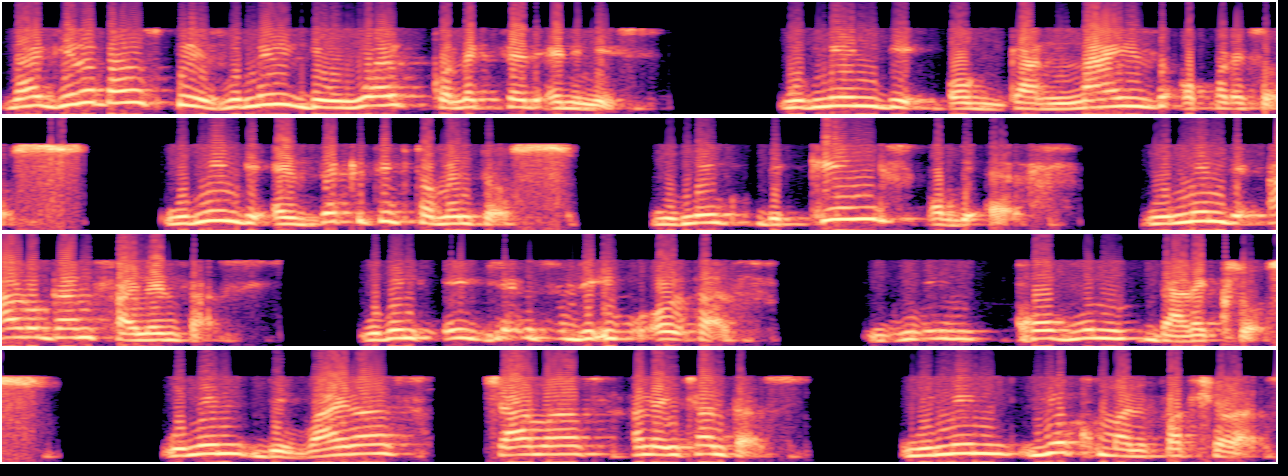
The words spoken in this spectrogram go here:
By Jeroboam spirits, we mean the well connected enemies we mean the organized oppressors. We mean the executive tormentors. We mean the kings of the earth. We mean the arrogant silencers. We mean agents of the evil altars. We mean coven directors. We mean diviners, charmers, and enchanters. We mean yoke manufacturers.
